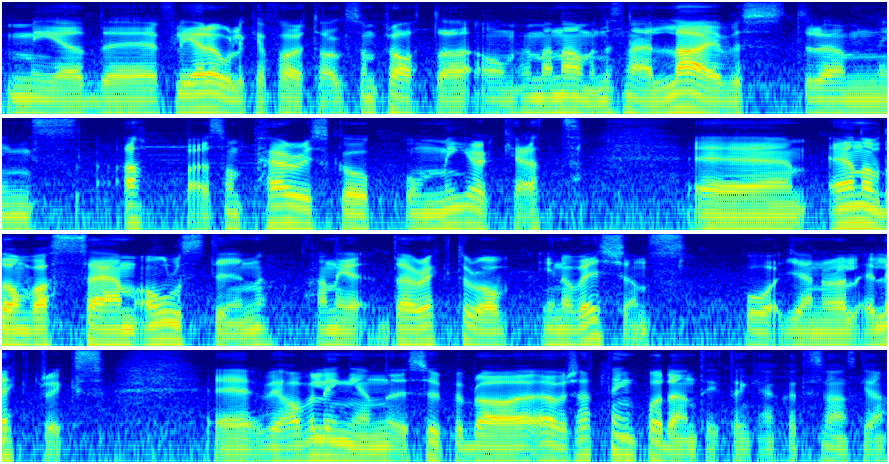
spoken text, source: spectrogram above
med eh, flera olika företag som pratade om hur man använder sådana här liveströmningsappar som Periscope och Meerkat en av dem var Sam Olstein. Han är Director of Innovations på General Electrics. Eh, vi har väl ingen superbra översättning på den titeln kanske till svenska?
